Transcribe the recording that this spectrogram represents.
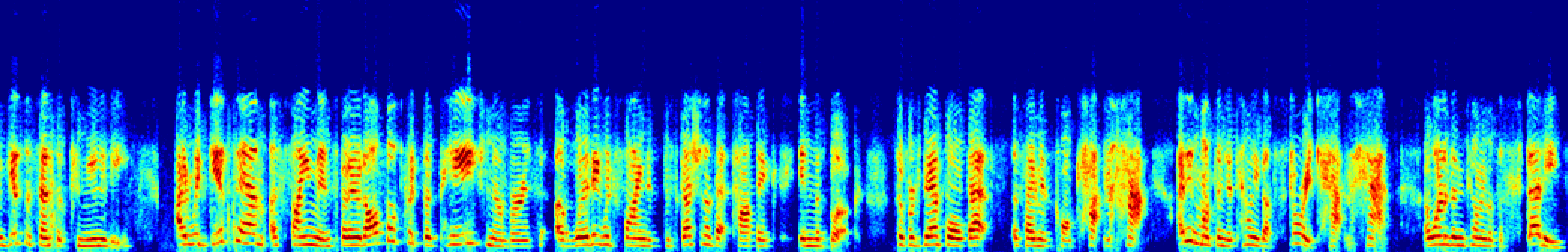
it gives a sense of community. I would give them assignments, but I would also put the page numbers of where they would find a discussion of that topic in the book. So for example, that assignment is called Cat in a Hat. I didn't want them to tell me about the story Cat in a Hat. I wanted them to tell me about the study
